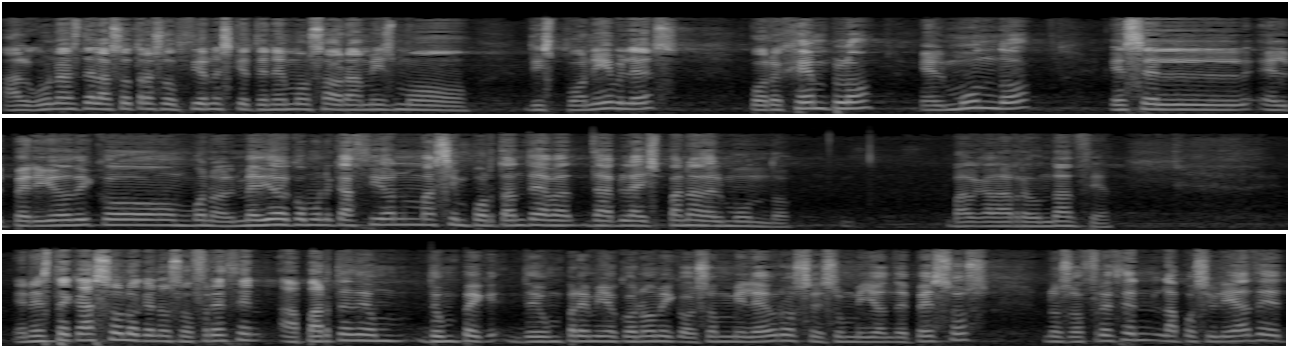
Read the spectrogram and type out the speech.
algunas de las otras opciones que tenemos ahora mismo disponibles. Por ejemplo, El Mundo es el, periódico, bueno, el medio de comunicación más importante de habla hispana del mundo, valga la redundancia. En este caso, lo que nos ofrecen, aparte de un, premio económico, son mil euros, es un millón de pesos, nos ofrecen la posibilidad de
